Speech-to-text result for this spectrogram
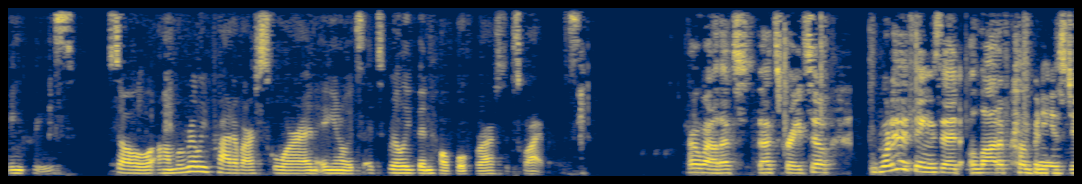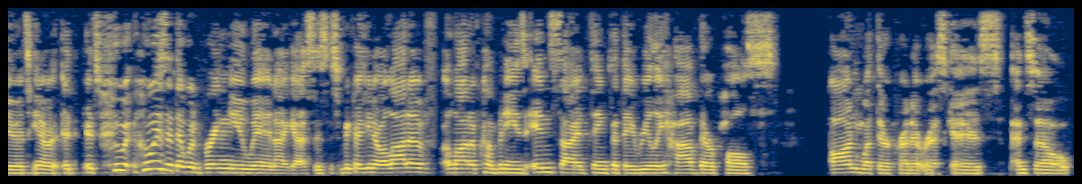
increase. So um, we're really proud of our score, and, you know it's it's really been helpful for our subscribers. Oh wow, that's that's great. So one of the things that a lot of companies do is you know it, it's who who is it that would bring you in i guess is because you know a lot of a lot of companies inside think that they really have their pulse on what their credit risk is and so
